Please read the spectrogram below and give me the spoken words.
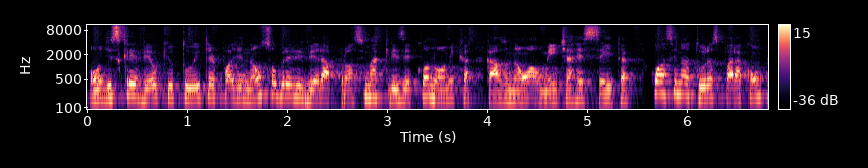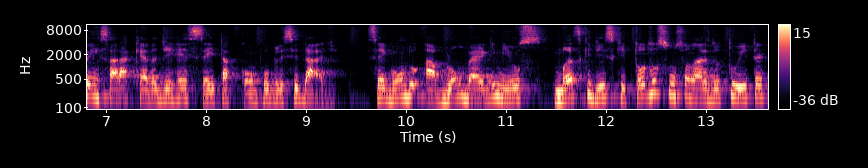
onde escreveu que o Twitter pode não sobreviver à próxima crise econômica caso não aumente a receita, com assinaturas para compensar a queda de receita com publicidade. Segundo a Bloomberg News, Musk disse que todos os funcionários do Twitter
